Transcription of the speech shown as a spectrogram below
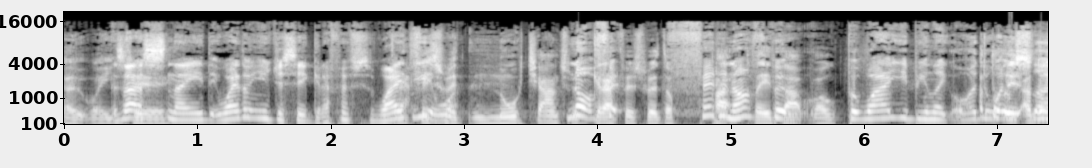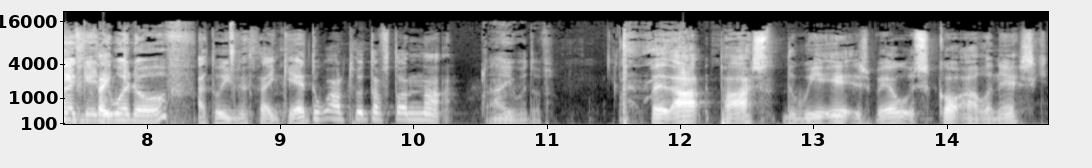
out wide. Is that a snide? Why don't you just say Griffiths? Why Griffiths do you? would no chance. No, with Griffiths would have fair enough, played but, that well. But why are you being like, oh, I don't, I want to slag anyone think- off? I don't even think Edouard would have done that. I would have. But that pass, the way it as well, it's Scott Allan-esque,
